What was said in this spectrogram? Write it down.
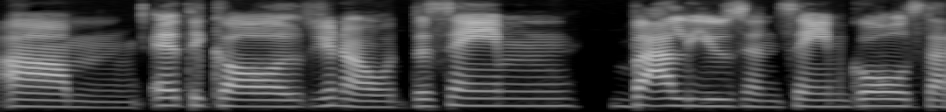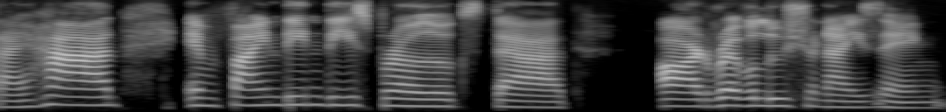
um, ethical, you know, the same values and same goals that I had, and finding these products that are revolutionizing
